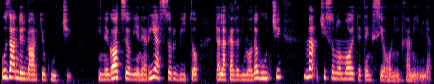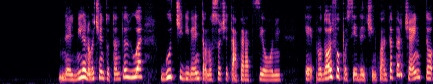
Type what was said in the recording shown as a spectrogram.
usando il marchio Gucci. Il negozio viene riassorbito dalla casa di moda Gucci, ma ci sono molte tensioni in famiglia. Nel 1982 Gucci diventa una società per azioni e Rodolfo possiede il 50%,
